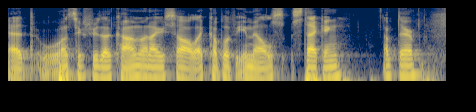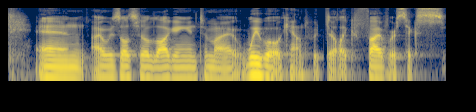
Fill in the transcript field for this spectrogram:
at 163.com and I saw like a couple of emails stacking up there. And I was also logging into my Weibo account, which are like five or six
